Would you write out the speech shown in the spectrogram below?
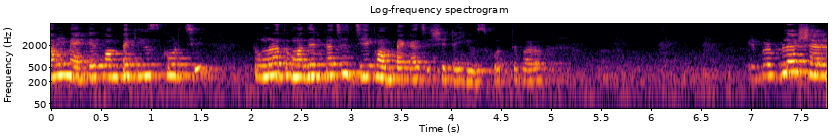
আমি ম্যাকের কম্প্যাক্ট ইউজ করছি। তোমরা তোমাদের কাছে যে কম্প্যাক্ট আছে সেটা ইউজ করতে পারো। এরপর ব্লাশার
